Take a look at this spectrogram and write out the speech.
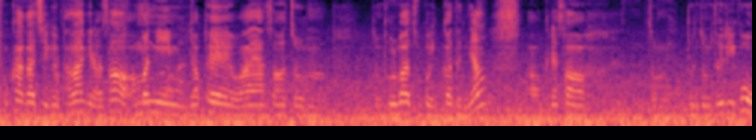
조카가 지금 방학이라서 어머님 옆에 와서 좀, 좀 돌봐주고 있거든요. 어, 그래서 좀 돈 좀 드리고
